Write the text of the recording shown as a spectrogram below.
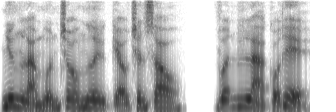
nhưng là muốn cho ngươi kéo chân sau, vẫn là có thể.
